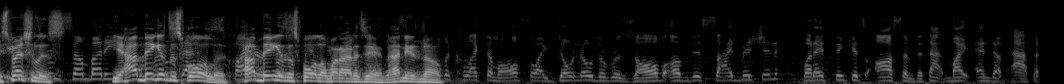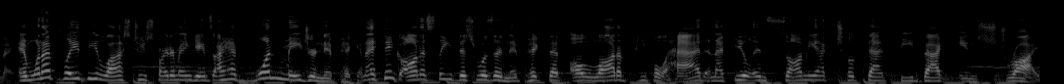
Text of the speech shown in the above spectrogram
Specialist. Somebody yeah, how big is the spoiler? How big is the spoiler? One out of ten. I, need to know. To collect them all, so I don't know the resolve of this side mission, but I think it's awesome that that might end up happening. And when I played the last two Spider-Man games, I had one major nitpick, and I think honestly this was a nitpick that a lot of people had, and I feel Insomniac took that feedback in stride,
